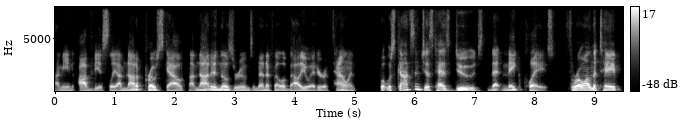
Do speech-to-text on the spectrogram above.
I mean, obviously, I'm not a pro scout. I'm not in those rooms, an NFL evaluator of talent. But Wisconsin just has dudes that make plays. Throw on the tape,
